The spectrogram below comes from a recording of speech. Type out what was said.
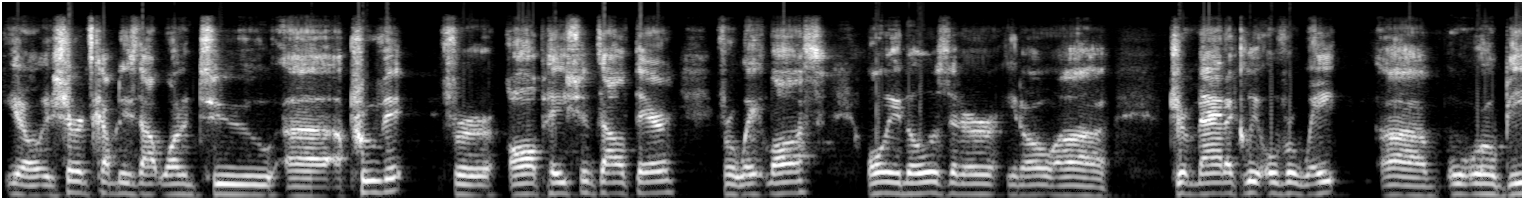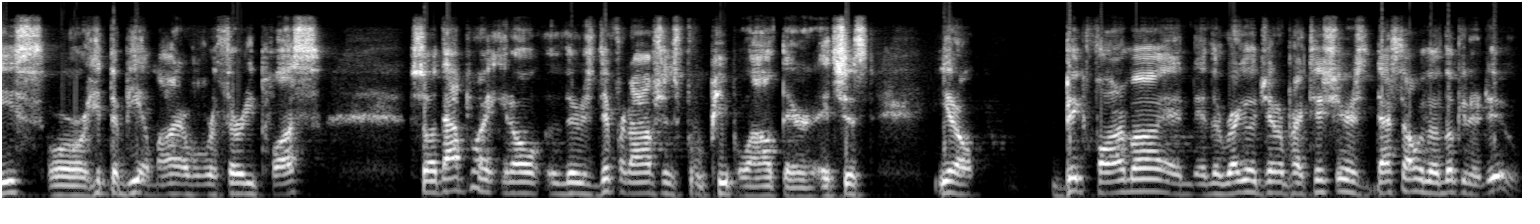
you know, insurance companies not wanting to uh, approve it for all patients out there for weight loss. Only those that are, you know, uh, dramatically overweight um, or obese or hit the BMI of over 30 plus so at that point, you know, there's different options for people out there. It's just, you know, big pharma and, and the regular general practitioners, that's not what they're looking to do.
